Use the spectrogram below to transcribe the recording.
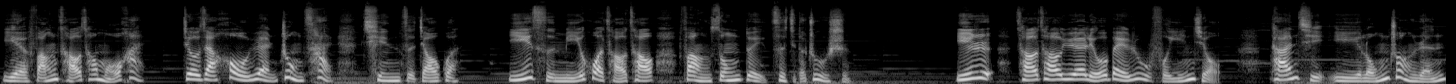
也防曹操谋害，就在后院种菜，亲自浇灌。以此迷惑曹操，放松对自己的注视。一日，曹操约刘备入府饮酒，谈起以龙撞人，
